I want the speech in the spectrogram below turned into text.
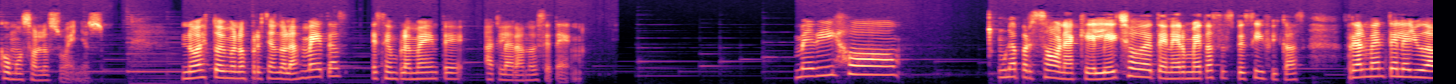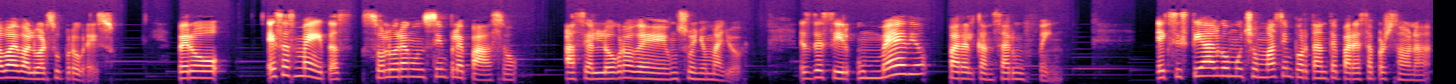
como son los sueños. No estoy menospreciando las metas, es simplemente aclarando ese tema. Me dijo una persona que el hecho de tener metas específicas realmente le ayudaba a evaluar su progreso, pero esas metas solo eran un simple paso hacia el logro de un sueño mayor, es decir, un medio para alcanzar un fin existía algo mucho más importante para esa persona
